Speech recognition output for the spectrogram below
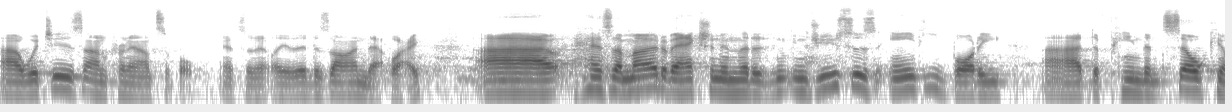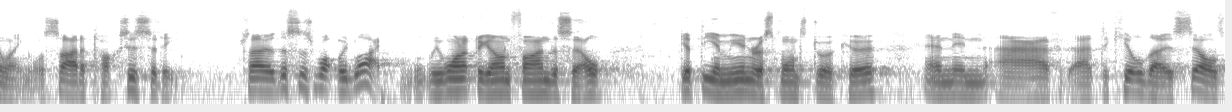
uh, which is unpronounceable, incidentally, they're designed that way, uh, has a mode of action in that it induces antibody uh, dependent cell killing or cytotoxicity. So this is what we'd like. We want it to go and find the cell, get the immune response to occur, and then uh, uh, to kill those cells,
